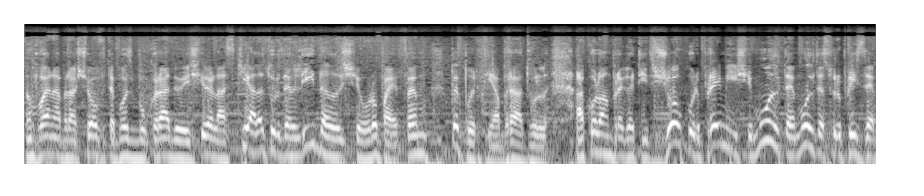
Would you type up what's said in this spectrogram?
În Poiana Brașov te poți bucura de o ieșire la schi Alături de Lidl și Europa FM Pe pârtia Bradul. Acolo am pregătit jocuri, premii și multe, multe surprize.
